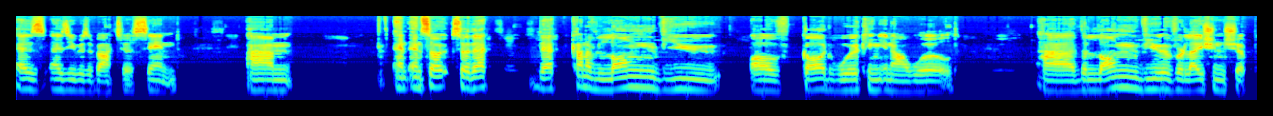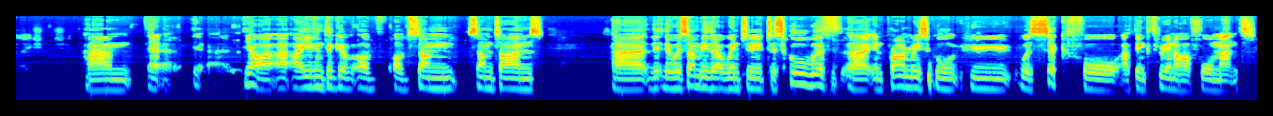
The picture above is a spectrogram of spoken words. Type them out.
as as he was about to ascend, um, and and so so that that kind of long view of God working in our world, uh, the long view of relationship. Um, uh, yeah, I, I even think of, of, of some sometimes. Uh, th- there was somebody that I went to, to school with uh, in primary school who was sick for I think three and a half four months,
